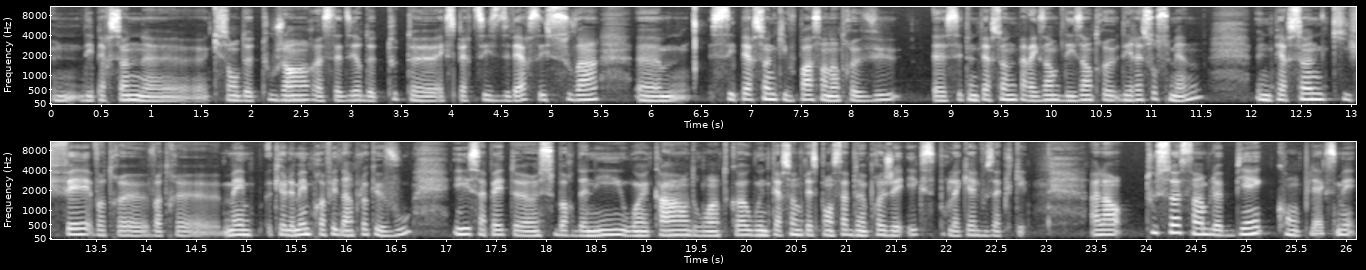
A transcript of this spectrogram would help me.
des personnes qui sont de tout genre, c'est-à-dire de toute euh, expertise diverse. Et souvent, ces personnes qui vous passent en entrevue c'est une personne, par exemple, des, ressources humaines, une personne qui fait votre, même, a le même profil d'emploi que vous, et ça peut être un subordonné ou un cadre, ou en tout cas, ou une personne responsable d'un projet X pour lequel vous appliquez. Alors, tout ça semble bien complexe, mais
